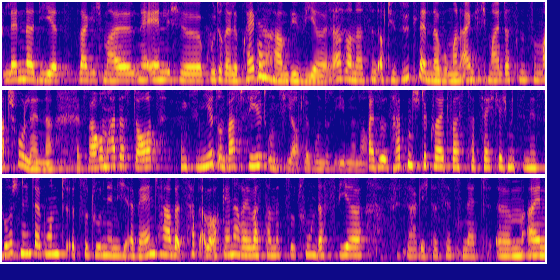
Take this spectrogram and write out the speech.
Länder, die jetzt, sage ich mal, eine ähnliche kulturelle Prägung ja. haben wie wir, ja, sondern es sind auch die Südländer, wo man eigentlich meint, das sind so Macho-Länder. Warum hat das dort funktioniert und was fehlt uns hier auf der Bundesebene noch? Also es hat ein Stück weit was tatsächlich mit diesem historischen Hintergrund äh, zu tun, den ich erwähnt habe. Es hat aber auch generell was damit zu tun, dass wir, wie sage ich das jetzt nett, ähm, ein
